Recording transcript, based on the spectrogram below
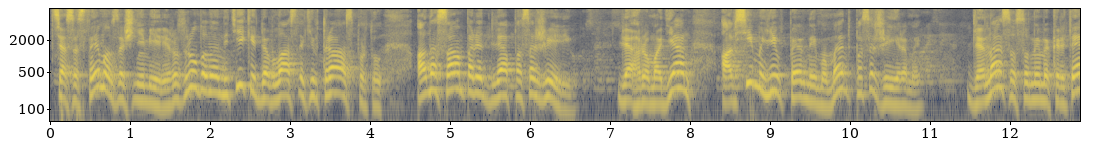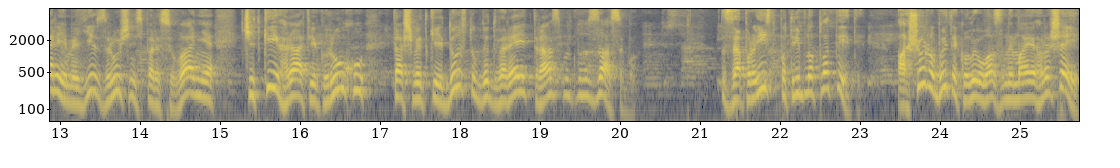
Ця система в значній мірі розроблена не тільки для власників транспорту, а насамперед для пасажирів, для громадян, а всі ми є в певний момент пасажирами. Для нас основними критеріями є зручність пересування, чіткий графік руху та швидкий доступ до дверей транспортного засобу. За проїзд потрібно платити. А що робити, коли у вас немає грошей,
